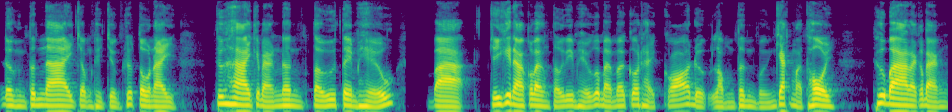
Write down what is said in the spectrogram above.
đừng tin ai trong thị trường crypto này. Thứ hai, các bạn nên tự tìm hiểu và chỉ khi nào các bạn tự tìm hiểu các bạn mới có thể có được lòng tin vững chắc mà thôi thứ ba là các bạn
